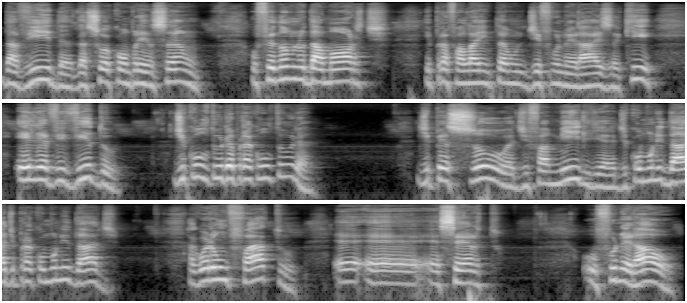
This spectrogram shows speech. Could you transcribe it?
da vida, da sua compreensão, o fenômeno da morte, e para falar então de funerais aqui, ele é vivido de cultura para cultura, de pessoa, de família, de comunidade para comunidade. Agora, um fato é, é, é certo: o funeral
